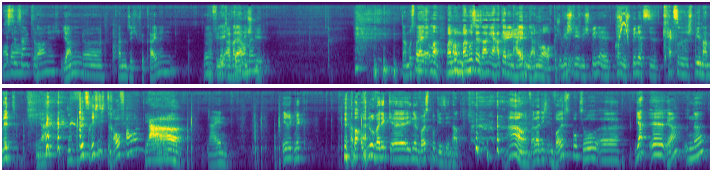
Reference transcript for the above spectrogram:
Siehste, aber sag doch. gar nicht. Jan äh, kann sich für keinen irgendwie vielleicht, weil er nicht erwärmen. spielt. Da muss man Ja, jetzt auch mal. man, man muss ja sagen, er hat ja den halben Januar auch wir, gespielt. stehen, wir spielen ja, komm, wir spielen jetzt dieses ketzerische Spiel mal mit. Ja, du willst richtig draufhauen? Ja. Nein. Erik Mick. Aber auch nur, weil ich äh, ihn in Wolfsburg gesehen habe. Ah, und weil er dich in Wolfsburg so äh, Ja, äh, Ja? ne?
